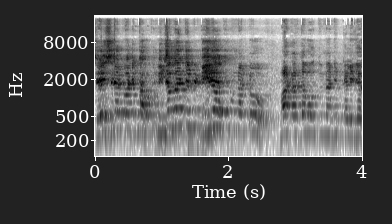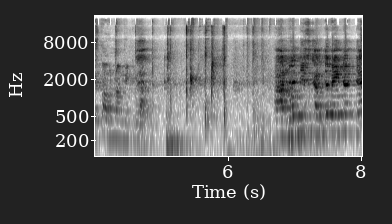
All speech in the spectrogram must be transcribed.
చేసినటువంటి తప్పు నిజమని చెప్పి మీరే ఒప్పుకున్నట్టు మాకు అర్థమవుతుందని చెప్పి తెలియజేస్తా ఉన్నాం మిత్రుల ఆ నోటీస్కి అర్థం ఏంటంటే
